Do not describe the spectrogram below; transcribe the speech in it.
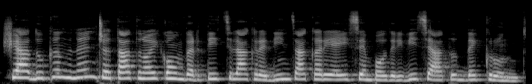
și aducând neîncetat noi convertiți la credința căreia ei se împotrivise atât de crunt.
